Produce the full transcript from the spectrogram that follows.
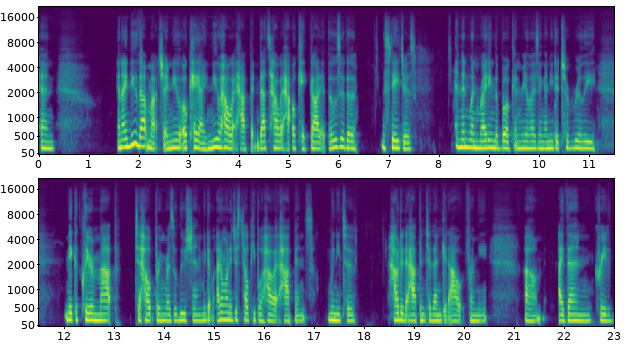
And and i knew that much. I knew okay i knew how it happened. That's how it ha- okay got it. Those are the the stages. And then when writing the book and realizing i needed to really make a clear map to help bring resolution we don't i don't want to just tell people how it happens. We need to how did it happen to then get out for me? Um, i then created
